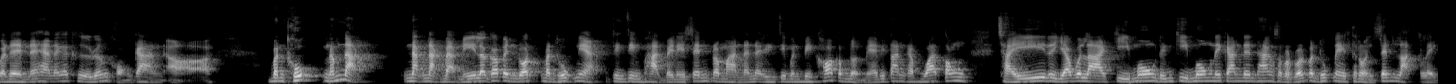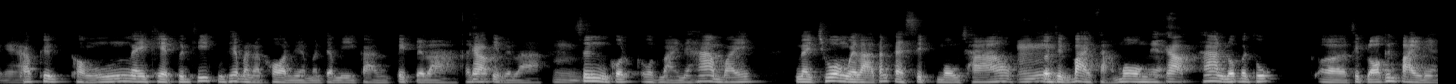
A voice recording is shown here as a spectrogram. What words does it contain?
ประเด็นนะฮะนั่นก็คือเรื่องของการอ่าบรรทุกน้ำหนัก หนักๆแบบนี้แล้วก็เป็นรถบรรทุกเนี่ยจริง ๆ ผ่านไปในเส้นประมาณนั้นนะจริงๆมันมีข้อกำหนดไหมครับพี่ตั้นครับว่าต้องใช้ระยะเวลากี่โมงถึงกี่โมงในการเดินทางสำหรับรถบรรทุกในถนนเส้นหลักอะไรอย่างเงี้ยคครัรับบคือของในเขตพื้นที่กรุงเทพมหานครเนี่ยมันจะมีการติดเวลาเขาเรียกครับว่าติดเวลาอืมซึ่งกฎกฎหมายเนี่ยห้ามไว้ในช่วงเวลาตั้งแต่ 10 โมงเช้าอืมจนถึงบ่าย3โมงเนี่ยครับห้ามรถบรรทุกเอ่อสิบล้อขึ้นไปเนี่ย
